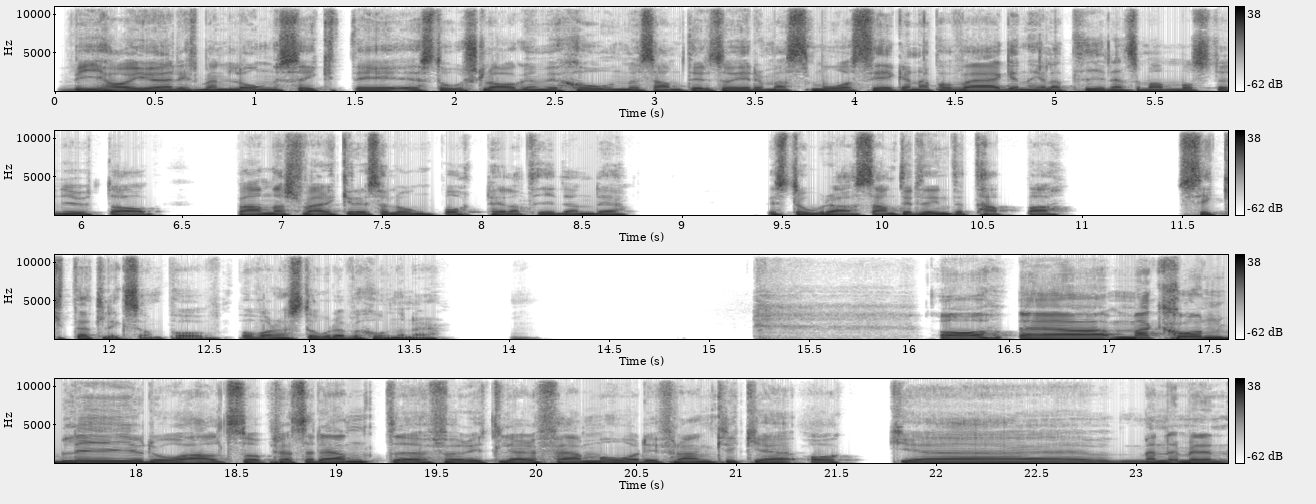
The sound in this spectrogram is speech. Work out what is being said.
Vi har ju liksom en långsiktig, storslagen vision, men samtidigt så är det de här små segrarna på vägen hela tiden som man måste njuta av. För annars verkar det så långt bort hela tiden, det, det stora. Samtidigt inte tappa siktet liksom på, på vad den stora visionen är. Ja, eh, Macron blir ju då alltså president eh, för ytterligare fem år i Frankrike. Och, eh, men, men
